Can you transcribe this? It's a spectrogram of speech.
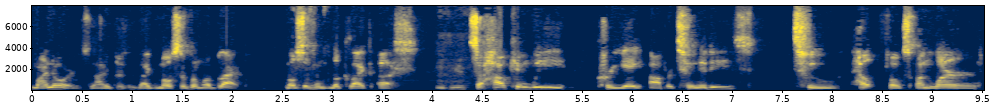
minorities. 90%, like most of them are black. Most mm-hmm. of them look like us. Mm-hmm. So how can we create opportunities to help folks unlearn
